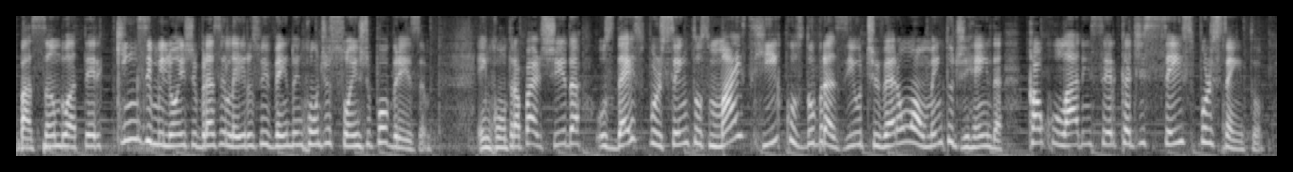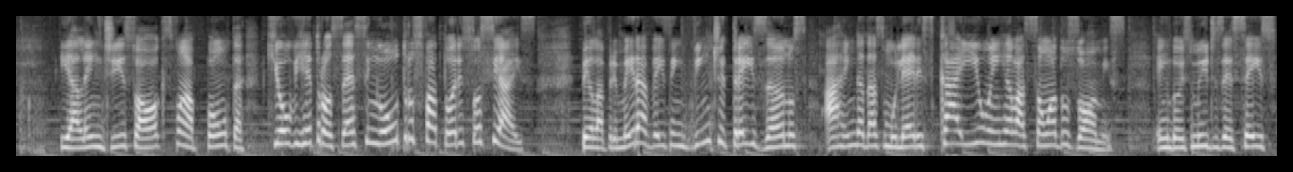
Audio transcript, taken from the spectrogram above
passando a ter 15 milhões de brasileiros vivendo em condições de pobreza. Em contrapartida, os 10% mais ricos do Brasil tiveram um aumento de renda calculado em cerca de 6%. E além disso, a Oxfam aponta que houve retrocesso em outros fatores sociais. Pela primeira vez em 23 anos, a renda das mulheres caiu em relação à dos homens. Em 2016,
